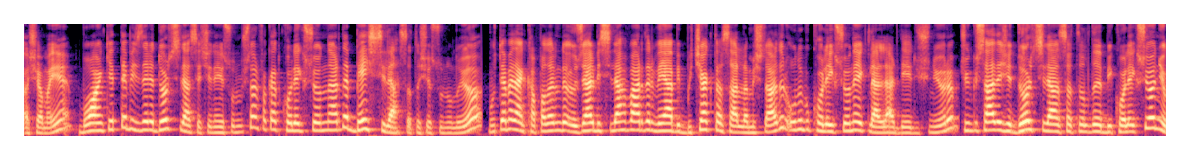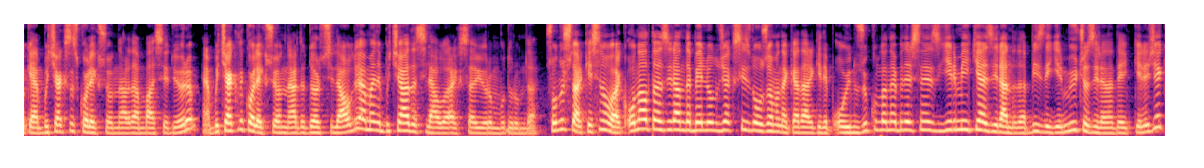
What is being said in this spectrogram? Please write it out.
aşamayı. Bu ankette bizlere 4 silah seçeneği sunmuşlar fakat koleksiyonlarda 5 silah satışa sunuluyor. Muhtemelen kafalarında özel bir silah vardır veya bir bıçak tasarlamışlardır. Onu bu koleksiyona eklerler diye düşünüyorum. Çünkü sadece 4 silahın satıldığı bir koleksiyon yok. Yani bıçaksız koleksiyonlardan bahsediyorum. Yani bıçaklı koleksiyonlarda 4 silah oluyor ama hani bıçağı da silah olarak sayıyorum bu durumda. Sonuçlar kesin olarak 16 Haziran'da belli olacak. Siz de o zamana kadar gidip oyunuzu kullanabilirsiniz. 22 Haziran'da da bizde 23 Haziran'a denk gelecek.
